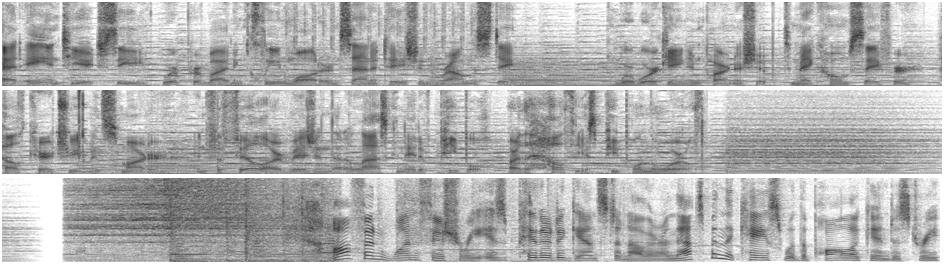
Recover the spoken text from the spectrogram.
At ANTHC, we're providing clean water and sanitation around the state. We're working in partnership to make homes safer, healthcare treatment smarter, and fulfill our vision that Alaska Native people are the healthiest people in the world. One fishery is pitted against another, and that's been the case with the pollock industry,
